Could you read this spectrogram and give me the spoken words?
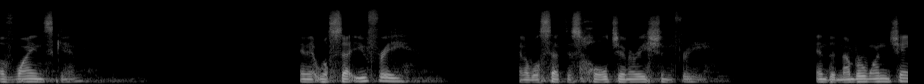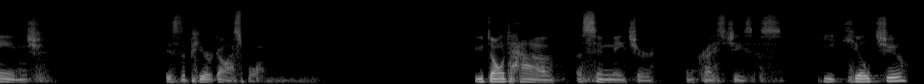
of wineskin, and it will set you free, and it will set this whole generation free. And the number one change is the pure gospel. You don't have a sin nature in Christ Jesus. He killed you,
